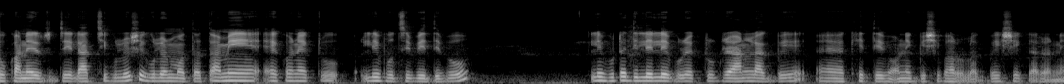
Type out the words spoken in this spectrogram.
দোকানের যে লাচ্ছিগুলো সেগুলোর মতো। তো আমি এখন একটু লেবু চিবিয়ে দেব। লেবুটা দিলে লেবুর একটু গ্রান লাগবে খেতে অনেক বেশি ভালো লাগবে সেই কারণে।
